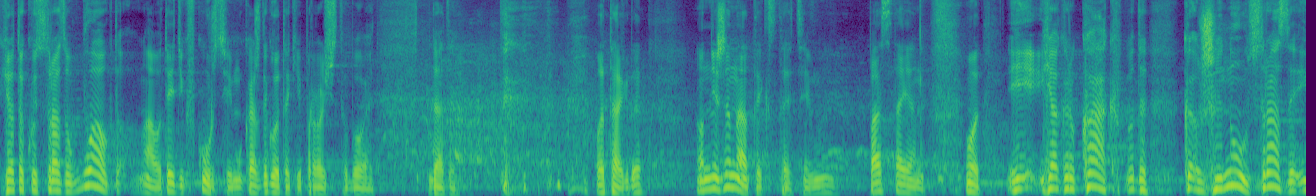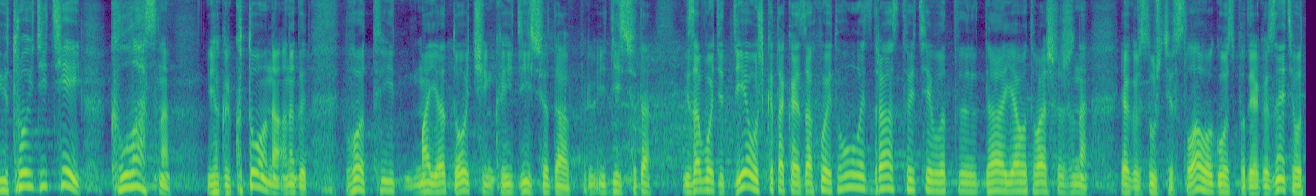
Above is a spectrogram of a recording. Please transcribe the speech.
Я такой сразу, вау, кто? а вот Эдик в курсе, ему каждый год такие пророчества бывают. Да, да. Вот так, да? Он не женатый, кстати, ему постоянно. Вот. И я говорю, как? Жену сразу, и трое детей, классно. Я говорю, кто она? Она говорит, вот и моя доченька, иди сюда, иди сюда. И заводит девушка такая, заходит, ой, здравствуйте, вот, э, да, я вот ваша жена. Я говорю, слушайте, слава Господу. Я говорю, знаете, вот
